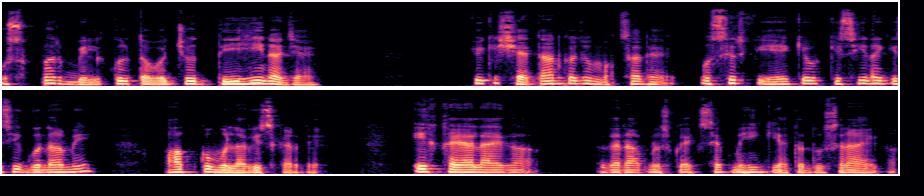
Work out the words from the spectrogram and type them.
اس پر بالکل توجہ دی ہی نہ جائے۔ کیونکہ شیطان کا جو مقصد ہے، وہ صرف یہ ہے کہ وہ کسی نہ کسی گناہ میں آپ کو ملوث کر دے۔ ایک خیال آئے گا، اگر آپ نے اس کو ایکسیپٹ نہیں کیا تو دوسرا آئے گا۔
